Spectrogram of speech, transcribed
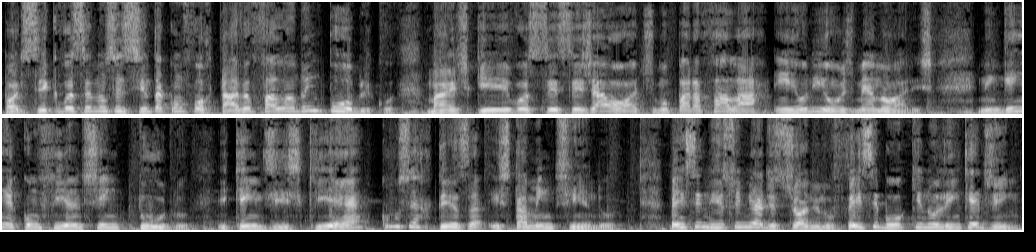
Pode ser que você não se sinta confortável falando em público, mas que você seja ótimo para falar em reuniões menores. Ninguém é confiante em tudo e quem diz que é, com certeza está mentindo. Pense nisso e me adicione no Facebook e no LinkedIn.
